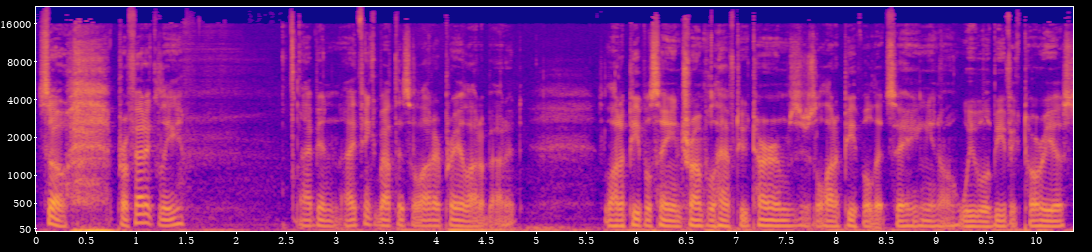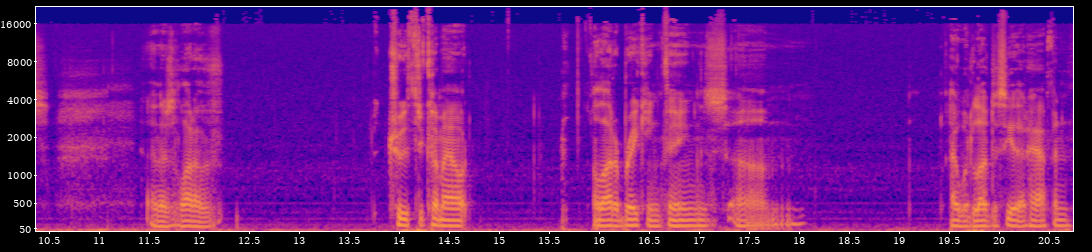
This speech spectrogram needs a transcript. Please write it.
So, prophetically, I've been I think about this a lot. I pray a lot about it. a lot of people saying Trump will have two terms. There's a lot of people that saying you know we will be victorious, and there's a lot of truth to come out. A lot of breaking things. Um, I would love to see that happen,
